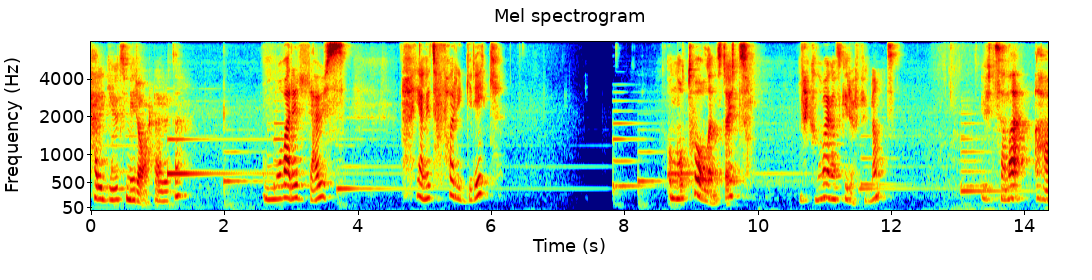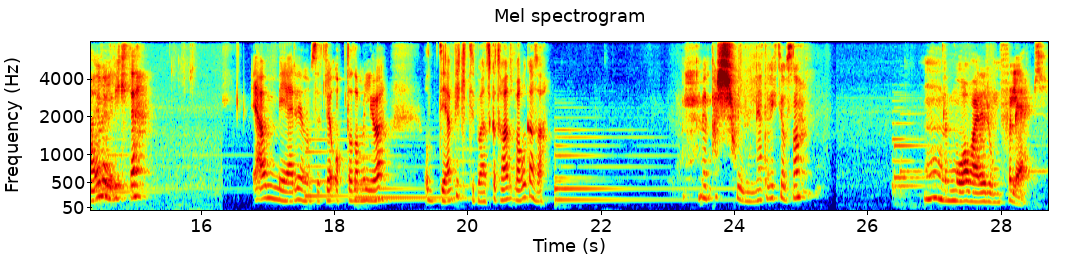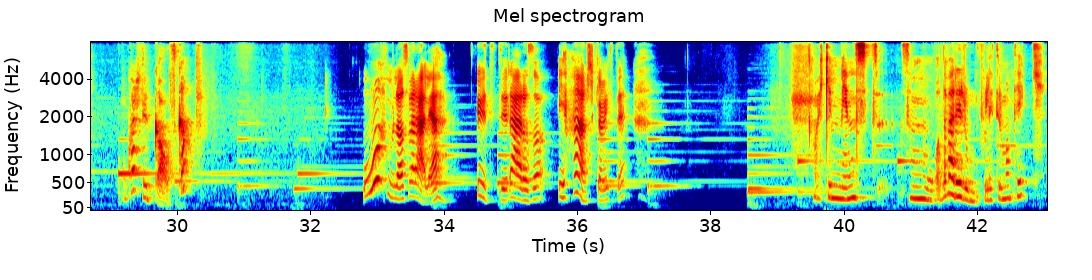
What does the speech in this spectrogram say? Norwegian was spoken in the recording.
Herregud, så mye rart der ute. Man må være raus. Gjerne litt fargerik. Og må tåle en støyt. Jeg kan jo være ganske røff iblant. Utseendet er jo veldig viktig. Jeg er jo mer gjennomsnittlig opptatt av miljøet. Og det er viktig når en skal ta et valg, altså. Men personlighet er viktig også. Mm, det må være rom for lek. Og kanskje litt galskap. Oh, men la oss være ærlige. Utstyret er også jæskla viktig. Og ikke minst så må det være rom for litt romantikk.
